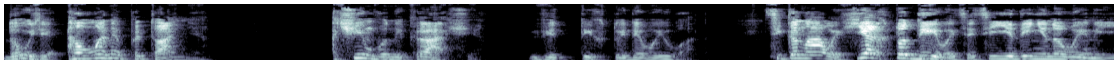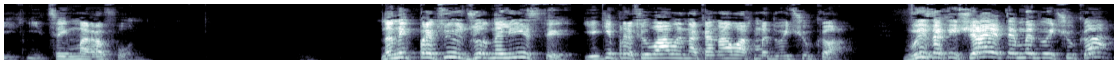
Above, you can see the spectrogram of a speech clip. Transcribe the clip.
Друзі, а в мене питання: а чим вони кращі від тих, хто йде воювати? Ці канали, хер хто дивиться, ці єдині новини їхні, цей марафон. На них працюють журналісти, які працювали на каналах Медведчука. Ви захищаєте Медведчука?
